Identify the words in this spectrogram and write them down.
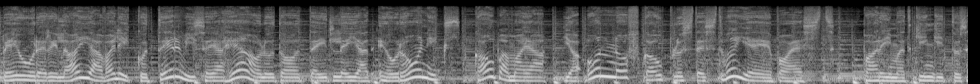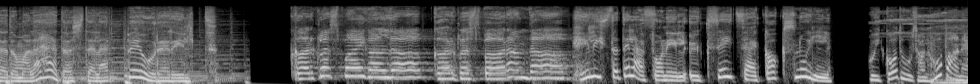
Peureri laia valiku tervise ja heaolutooteid leiad Euronix, Kaubamaja ja on-off kauplustest või e-poest. parimad kingitused oma lähedastele Peurerilt karklas paigaldab, karklas parandab. helista telefonil üks seitse kaks null kui kodus on hubane,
